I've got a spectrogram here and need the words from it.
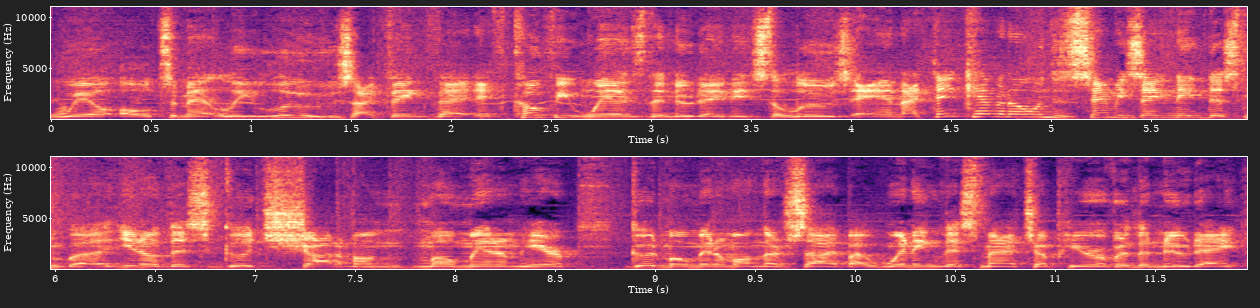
will ultimately lose. I think that if Kofi wins, the New Day needs to lose lose, and I think Kevin Owens and Sami Zayn need this, uh, you know, this good shot of momentum here, good momentum on their side by winning this matchup here over the New Day,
